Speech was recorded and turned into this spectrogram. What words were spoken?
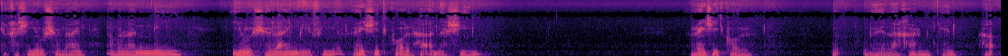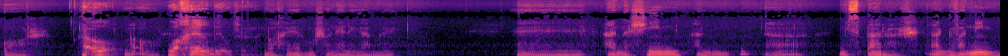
ככה שירושלים, אבל אני, ירושלים בפי ראשית כל האנשים, ראשית כל, ולאחר מכן האור. האור. האור. הוא אחר בירושלים. הוא אחר, הוא שונה לגמרי. אה, האנשים, מספר הגוונים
